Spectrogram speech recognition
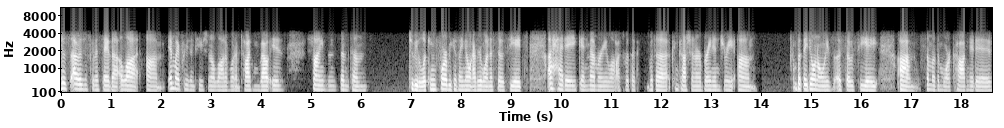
just I was just going to say that a lot um, in my presentation. A lot of what I'm talking about is signs and symptoms to be looking for because I know everyone associates a headache and memory loss with a with a concussion or a brain injury. Um, but they don't always associate um, some of the more cognitive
